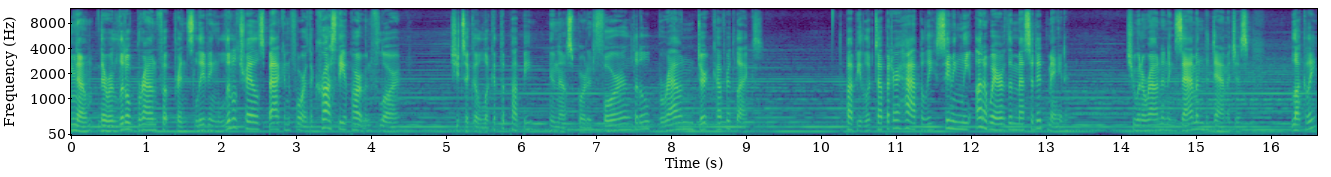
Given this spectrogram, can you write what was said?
no, there were little brown footprints leaving little trails back and forth across the apartment floor. She took a look at the puppy, who now sported four little brown dirt-covered legs. The puppy looked up at her happily, seemingly unaware of the mess it had made. She went around and examined the damages. Luckily,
